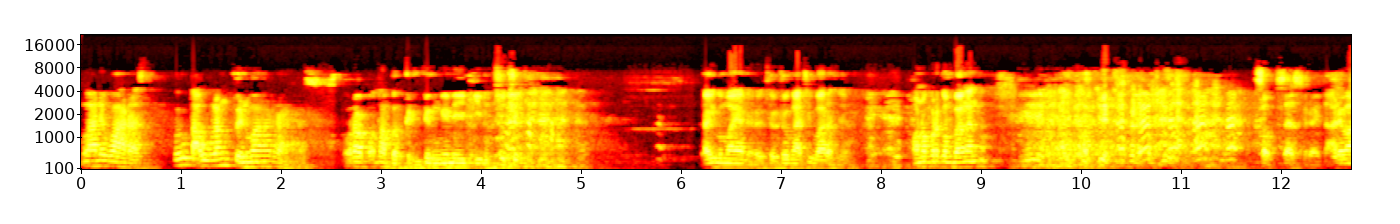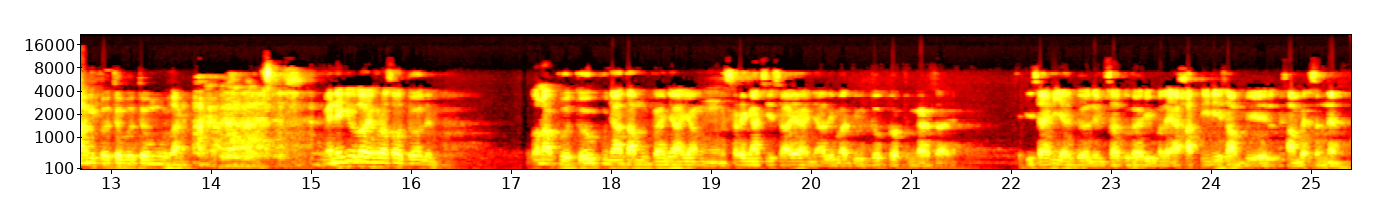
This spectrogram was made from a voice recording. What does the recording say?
Mulane waras. Kau tak ulang ben waras. Orang kok tambah gendeng ini iki. Tapi lumayan ya, jodoh ngaji waras ya. Ono perkembangan tuh. Sukses right. Ada wangi bodoh-bodoh mulan. Ini kita yang rasa dolim. Kalau nak bodoh punya tamu banyak yang sering ngaji saya hanya lewat YouTube atau dengar saya. Jadi saya ini ya dolim satu hari mulai akad ini sambil sampai senin.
